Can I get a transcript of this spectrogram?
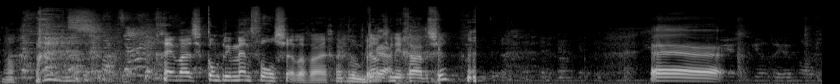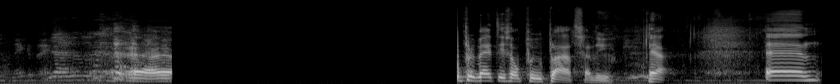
nee, maar het is een compliment voor onszelf eigenlijk. Dank meneer Gradissen. Eh, eh, Compliment is op uw plaats aan u. Ja. En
